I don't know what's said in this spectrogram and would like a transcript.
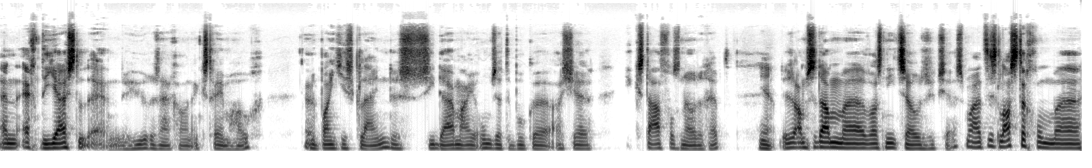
En echt de juiste... En de huren zijn gewoon extreem hoog. Ja. De bandje is klein. Dus zie daar maar je omzet te boeken als je x tafels nodig hebt. Ja. Dus Amsterdam eh, was niet zo'n succes. Maar het is lastig om eh,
